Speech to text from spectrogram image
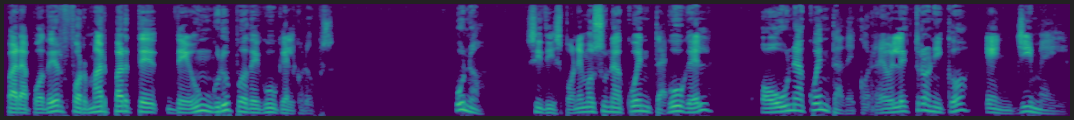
para poder formar parte de un grupo de Google Groups. Uno, si disponemos una cuenta Google o una cuenta de correo electrónico en Gmail.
